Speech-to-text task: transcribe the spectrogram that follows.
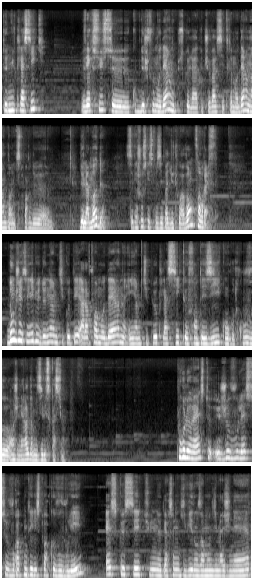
tenue classique versus coupe de cheveux moderne, puisque la queue de cheval, c'est très moderne hein, dans l'histoire de, de la mode. C'est quelque chose qui se faisait pas du tout avant. Enfin bref. Donc j'ai essayé de lui donner un petit côté à la fois moderne et un petit peu classique fantasy qu'on retrouve en général dans mes illustrations. Pour le reste, je vous laisse vous raconter l'histoire que vous voulez. Est-ce que c'est une personne qui vit dans un monde imaginaire?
